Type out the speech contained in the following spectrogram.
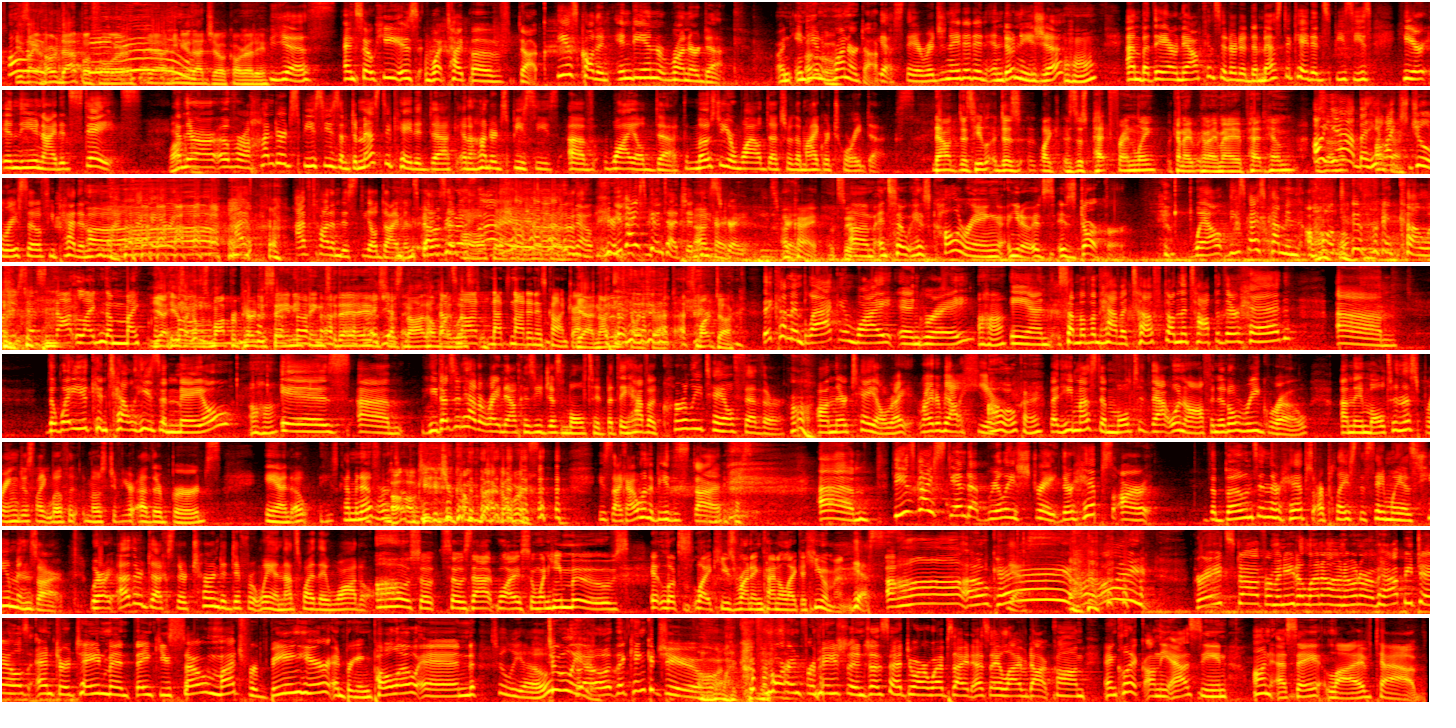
He's like heard that before. Yeah, he knew that joke already. Yes. And so he is what type of duck? He is called an Indian runner duck. An Indian Oh. runner duck. Yes, they originated in Indonesia, Uh-huh. um, but they are now considered a domesticated species here in the United States. Wow. And there are over 100 species of domesticated duck and 100 species of wild duck. Most of your wild ducks are the migratory ducks. Now, does he does like is this pet friendly? Can I can I may I pet him? Is Oh that- yeah, but he Okay. likes jewelry, so if you pet him, he might I, I've taught him to steal diamonds, but I was it's gonna okay. no, you guys can touch him. He's great. He's great. Okay. Let's see. Um, and so his coloring, you know, is is darker. Well, these guys come in all different colors. That's not like the microphone. Yeah, he was like, I was not prepared to say anything today. This was not on my that's list. That's not in his contract. yeah, not in the contract. Smart duck. They come in black and white and gray, Uh-huh. and some of them have a tuft on the top of their head. Um, the way you can tell he's a male Uh-huh. is um, he doesn't have it right now because he just molted, but they have a curly tail feather on their tail, right, right about here. Oh, okay. But he must have molted that one off, and it'll regrow. Um, they molt in the spring, just like most most of your other birds. And oh, he's coming over. Oh, Kinkajou coming back over. He's like, I want to be the star. um, these guys stand up really straight. Their hips are, the bones in their hips are placed the same way as humans are. Where other ducks, they're turned a different way, and that's why they waddle. Oh, so so is that why? So when he moves, it looks like he's running kind of like a human. Yes. Ah, okay. Yes. All right. Great stuff from Anita Lenahan, owner of Happy Tales Entertainment. Thank you so much for being here and bringing Polo and Tulio. Tulio, the Kinkajou. Oh, my For more information, just head to our website, salive.com, and click on the As Seen on SA Live tab.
